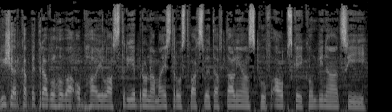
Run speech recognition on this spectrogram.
Lyžiarka Petra Vlhová obhájila striebro na majstrovstvách sveta v Taliansku v alpskej kombinácii.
